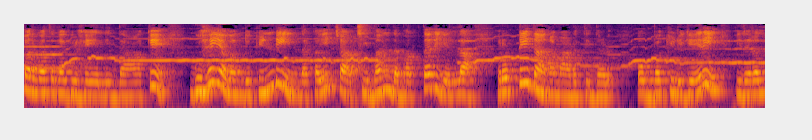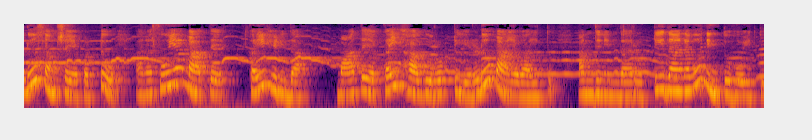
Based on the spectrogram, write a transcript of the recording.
ಪರ್ವತದ ಗುಹೆಯಲ್ಲಿದ್ದ ಆಕೆ ಗುಹೆಯ ಒಂದು ಕಿಂಡಿಯಿಂದ ಕೈ ಚಾಚಿ ಬಂದ ಭಕ್ತರಿಗೆಲ್ಲ ರೊಟ್ಟಿ ದಾನ ಮಾಡುತ್ತಿದ್ದಳು. ಒಬ್ಬ ಕಿಡಿಗೇರಿ ಇದರಲ್ಲೂ ಸಂಶಯಪಟ್ಟು ಅನಸೂಯ ಮಾತೆ ಕೈ ಹಿಡಿದ. ಮಾತೆಯ ಕೈ ಹಾಗೂ ರೊಟ್ಟಿ ಎರಡೂ ಮಾಯವಾಯಿತು. ಅಂದಿನಿಂದ ರೊಟ್ಟಿ ದಾನವೂ ನಿಂತು ಹೋಯಿತು.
